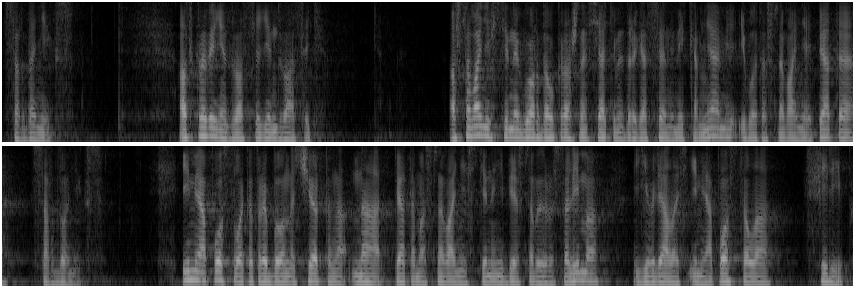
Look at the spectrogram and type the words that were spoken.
сардоникс. Откровение 21.20. Основание стены города украшено всякими драгоценными камнями, и вот основание пятое – сардоникс. Имя апостола, которое было начертано на пятом основании стены небесного Иерусалима, являлось имя апостола Филипп.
